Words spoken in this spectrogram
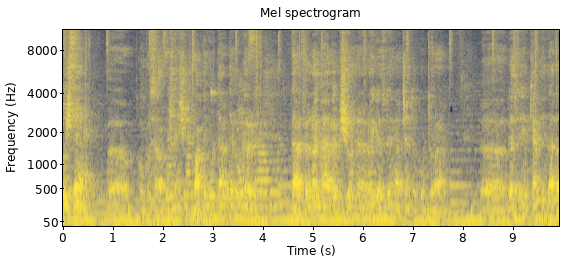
Bușteni. Uh, compusă la Bușteni și foarte multe alte lucrări. De altfel, noi mai avem și un, noi găzduim la Centrul Cultural, Uh, găzduim chiar din data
